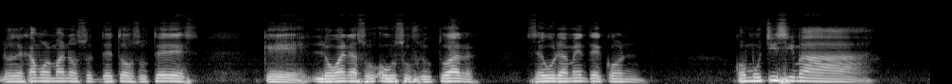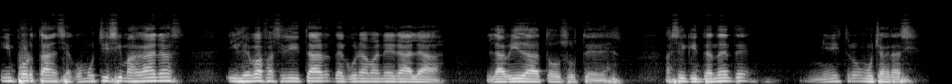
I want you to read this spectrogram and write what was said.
lo dejamos en manos de todos ustedes que lo van a usufructuar seguramente con, con muchísima importancia, con muchísimas ganas y les va a facilitar de alguna manera la, la vida a todos ustedes. Así que, Intendente, Ministro, muchas gracias.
